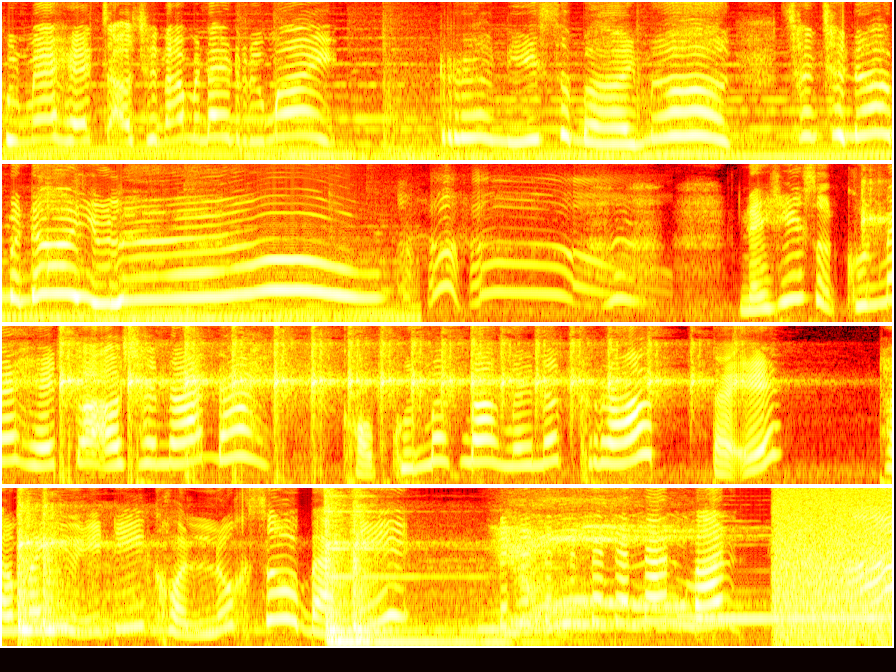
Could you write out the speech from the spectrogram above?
คุณแม่เฮดจะเอาชนะมันได้หรือไม่ เรื่องนี้สบายมาก ฉันชนะมันได้อยู่แล้ว ในที่สุดคุณแม่เฮดก็เอาชนะได้ ขอบคุณมากๆเลยนะครับ แต่เอ๊ะทำไมอยู่ดีๆขนลุกสู้แบบนี้นั่นนั่นนั่นนั่นมันอ้า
